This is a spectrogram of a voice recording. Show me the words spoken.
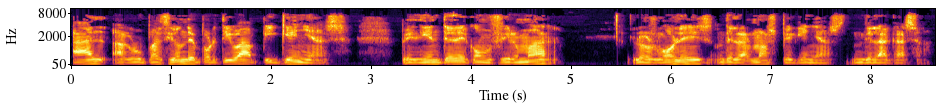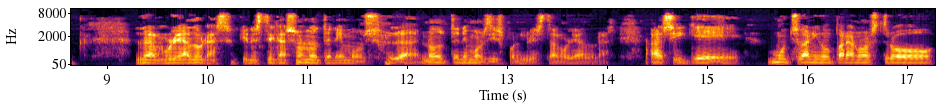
al Agrupación Deportiva Piqueñas, pendiente de confirmar los goles de las más pequeñas de la casa, las goleadoras, que en este caso no tenemos, no tenemos disponibles estas goleadoras. Así que mucho ánimo para nuestro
